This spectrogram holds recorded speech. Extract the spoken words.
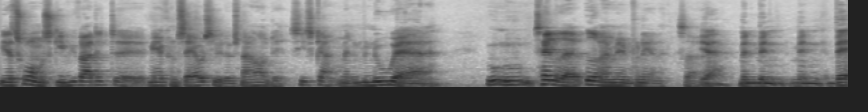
jeg tror måske, vi var lidt øh, mere konservative, da vi snakkede om det sidste gang, men, men nu er nu, nu tallet er eddermame imponerende. Så, Ja, men, men, men hvad,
